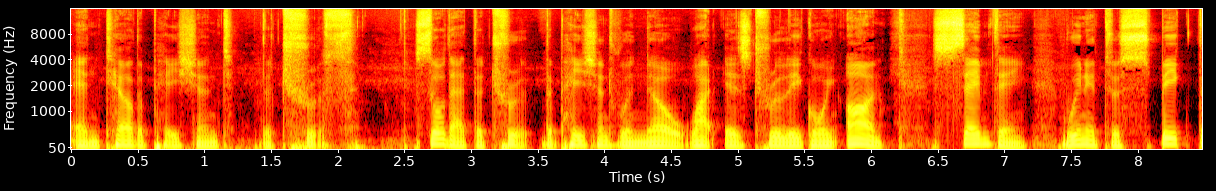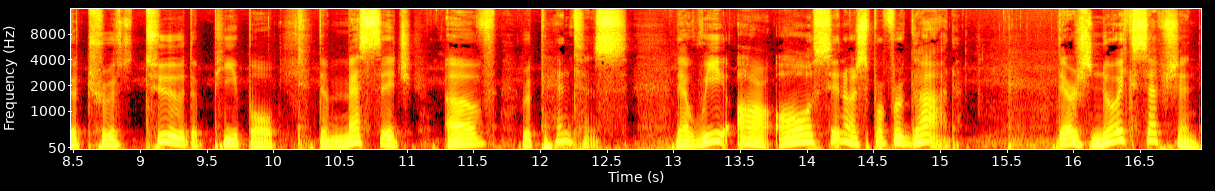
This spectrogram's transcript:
and tell the patient the truth so that the truth the patient will know what is truly going on. Same thing. We need to speak the truth to the people, the message of repentance that we are all sinners before God. There's no exception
